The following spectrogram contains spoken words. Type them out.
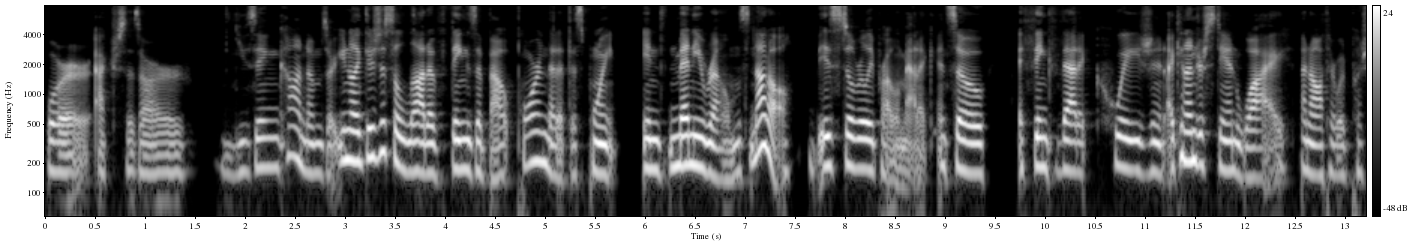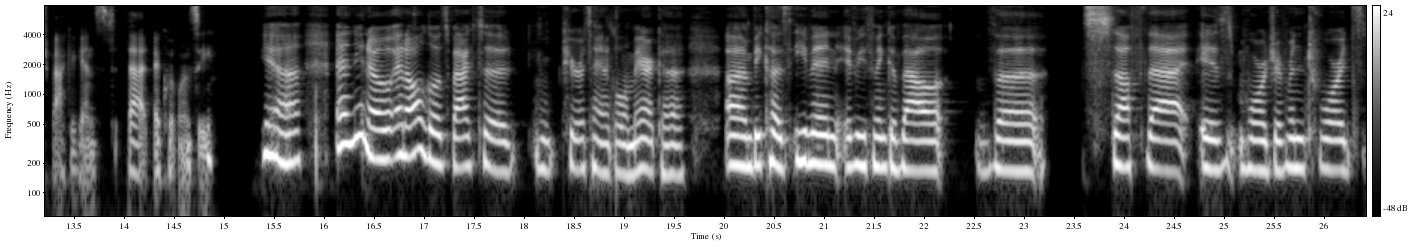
or actresses are using condoms or you know like there's just a lot of things about porn that at this point in many realms not all is still really problematic. And so i think that equation i can understand why an author would push back against that equivalency yeah. And, you know, it all goes back to puritanical America. Um, because even if you think about the stuff that is more driven towards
